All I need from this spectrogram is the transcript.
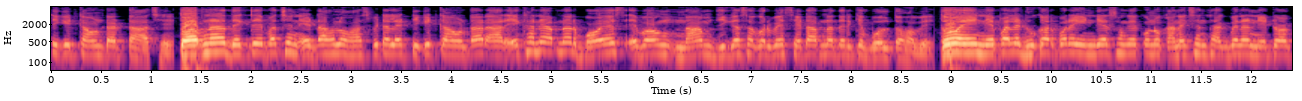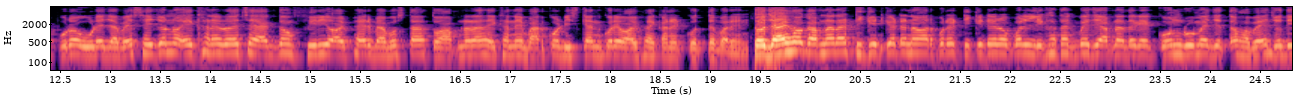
টিকিট কাউন্টারটা আছে। তো আপনারা দেখতেই পাচ্ছেন, এটা হলো হসপিটালের টিকিট কাউন্টার আর এখানে আপনার বয়স এবং নাম জিজ্ঞাসা করবে, সেটা আপনাদেরকে বলতে হবে। তো এই নেপালে ঢোকার পরে ইন্ডিয়ার সঙ্গে কোনো কানেকশন থাকবে না নেটওয়ার্ক পুরো উড়ে যাবে। সেই জন্য এখানে রয়েছে একদম ফ্রি ওয়াইফাই এর ব্যবস্থা। তো আপনারা এখানে বারকোড স্ক্যান করে ওয়াইফাই কানেক্ট করতে পারেন। তো যাই হোক, আপনারা টিকিট কেটে নেওয়ার পরে টিকিটের ওপরে লেখা থাকবে যে আপনাদেরকে কোন রুমে যেতে হবে। যদি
